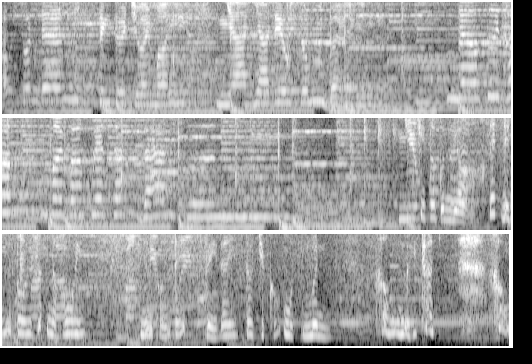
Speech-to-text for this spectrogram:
Mùa xuân đến xinh tươi trời mây nhà nhà điêu súng về. Đào tươi thắm mai vàng khoe sắc giáng xuân. Khi tôi còn nhỏ tết đến với tôi rất là vui. Nhưng còn tết về đây tôi chỉ có một mình. Không người thân không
